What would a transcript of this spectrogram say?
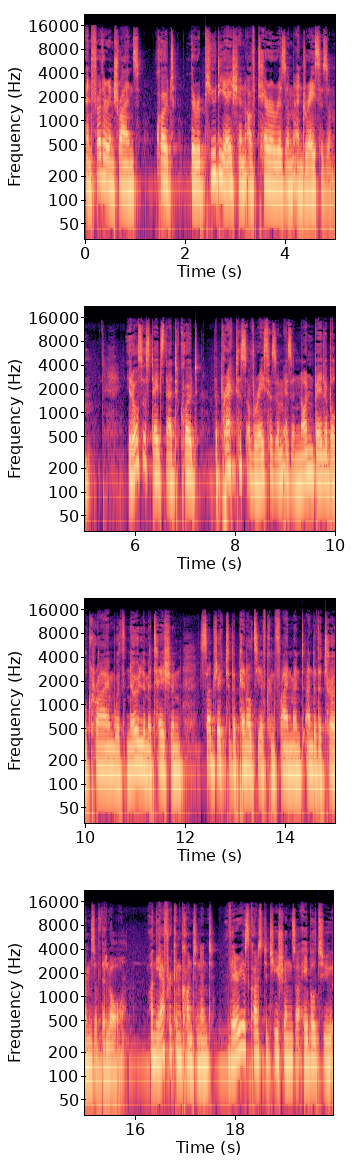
and further enshrines, quote, the repudiation of terrorism and racism. It also states that, quote, the practice of racism is a non bailable crime with no limitation, subject to the penalty of confinement under the terms of the law. On the African continent, various constitutions are able to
